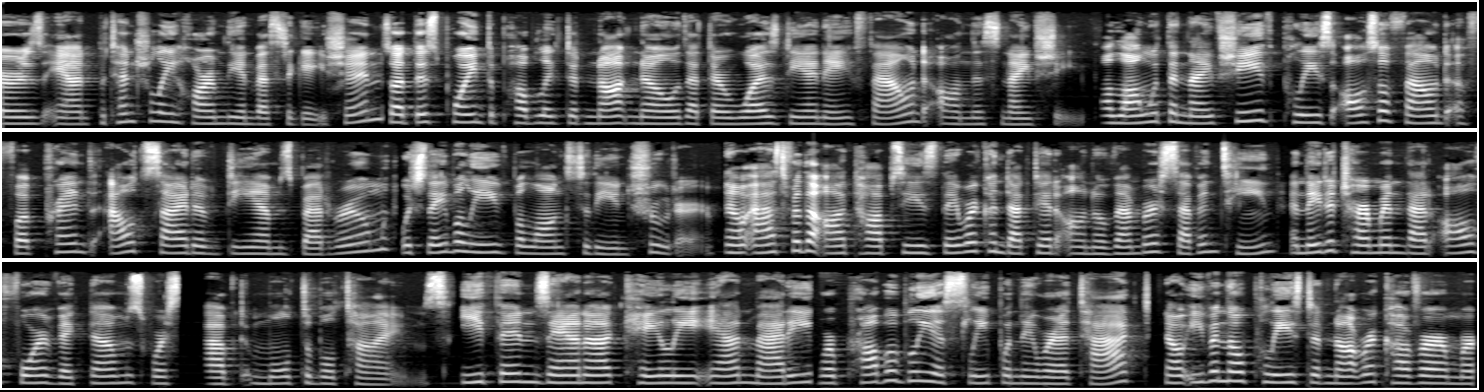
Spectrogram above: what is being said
killers and potentially harm the investigation. So at this point, the public did not know that there was DNA found on this knife sheath. Along with the knife sheath, police also found a footprint outside of DM's bedroom, which they believe belongs to the intruder. Now, as for the autopsies, they were conducted on November 17th, and they determined that all four victims were stabbed multiple times. Ethan, Xana, Kaylee, and Maddie were probably asleep when they were attacked. Now, even though police did not recover a murder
